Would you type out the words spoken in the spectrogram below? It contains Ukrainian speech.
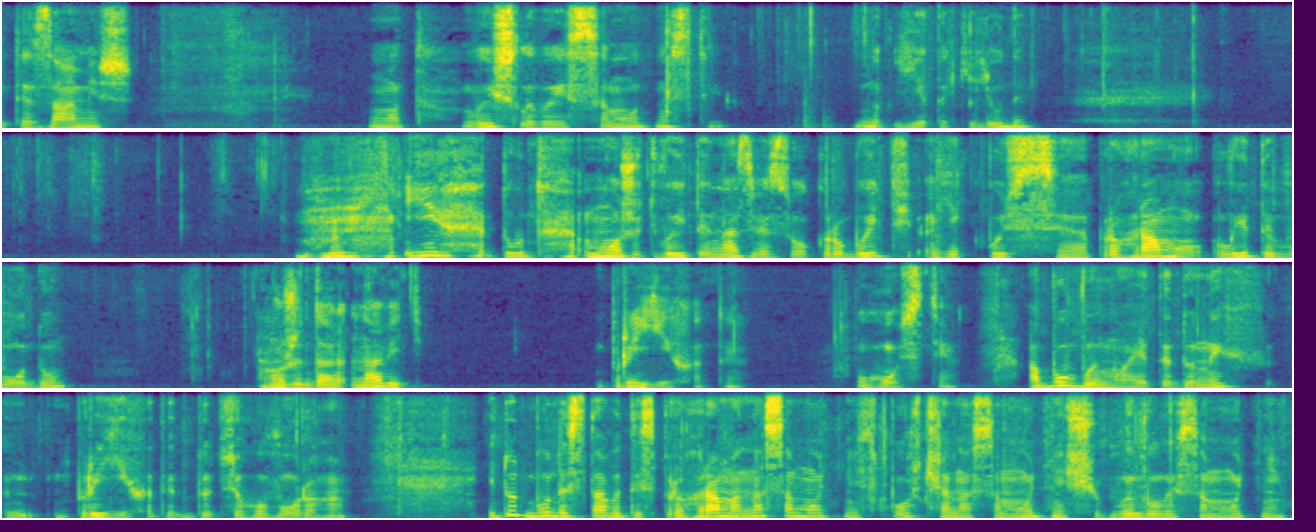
вийти заміж. От, вийшли ви із самотності. Ну, є такі люди. І тут можуть вийти на зв'язок, робити якусь е, програму, лити воду, да- навіть приїхати у гості. Або ви маєте до них приїхати до цього ворога. І тут буде ставитись програма на самотність, порча на самотність, щоб ви були самотні.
